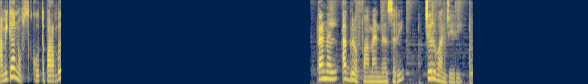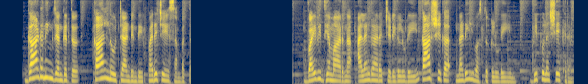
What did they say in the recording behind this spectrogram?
ഗ്രാമിക ന്യൂസ് കൂത്തുപറമ്പ് തണൽ അഗ്രോ നഴ്സറി ചെറുവാഞ്ചേരി ഗാർഡനിംഗ് രംഗത്ത് കാൽ നൂറ്റാണ്ടിന്റെ പരിചയ സമ്പത്ത് വൈവിധ്യമാർന്ന അലങ്കാര കാർഷിക നടീൽ വസ്തുക്കളുടെയും വിപുല ശേഖരം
